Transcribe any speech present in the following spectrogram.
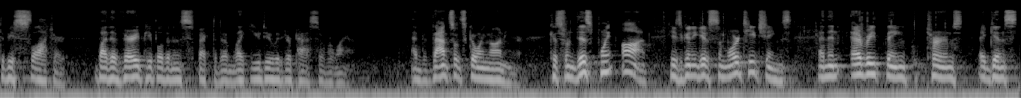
to be slaughtered by the very people that inspected him, like you do with your Passover lamb. And that's what's going on here. Because from this point on, he's going to give some more teachings, and then everything turns against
